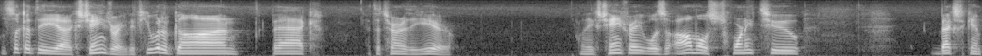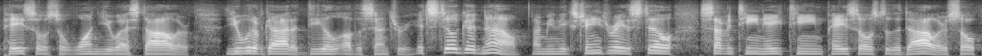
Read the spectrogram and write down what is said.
let's look at the uh, exchange rate. If you would have gone back at the turn of the year, when the exchange rate was almost 22 Mexican pesos to one US dollar, you would have got a deal of the century. It's still good now. I mean, the exchange rate is still 17, 18 pesos to the dollar, so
